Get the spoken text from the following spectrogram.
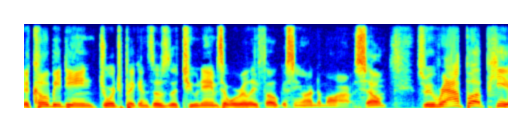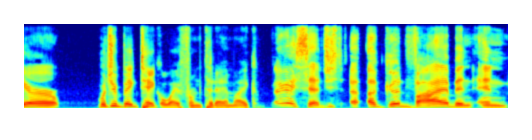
Nakobe Dean, George Pickens, those are the two names that we're really focusing on tomorrow. So as we wrap up here, what's your big takeaway from today, Mike? Like I said, just a, a good vibe and and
